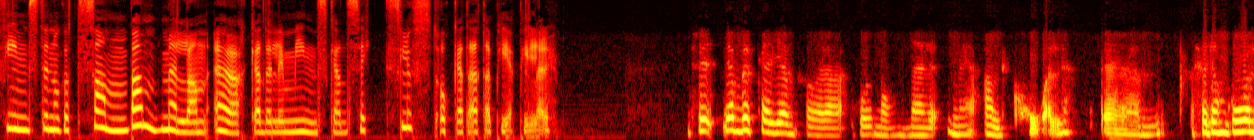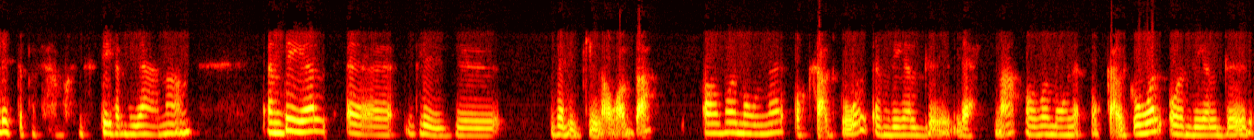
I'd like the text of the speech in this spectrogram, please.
Finns det något samband mellan ökad eller minskad sexlust och att äta p-piller? Jag brukar jämföra hormoner med alkohol. Ehm, för de går lite på samma system i hjärnan. En del eh, blir ju väldigt glada av hormoner och alkohol. En del blir ledsna av hormoner och alkohol och en del blir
